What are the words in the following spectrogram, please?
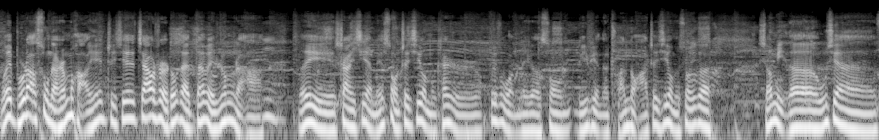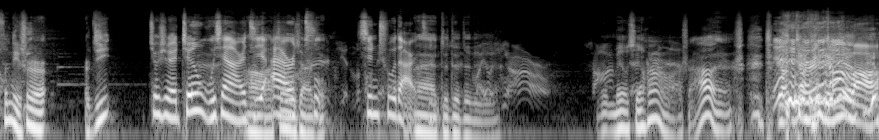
我也不知道送点什么好，因为这些家伙事儿都在单位扔着啊，嗯，所以上一期也没送。这期我们开始恢复我们这个送礼品的传统啊，这期我们送一个小米的无线分体式耳机，就是真无线耳机啊 Air Two 新出的耳机。哎，对对对对对。没没有信号啊？啥玩意儿？让人看了，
